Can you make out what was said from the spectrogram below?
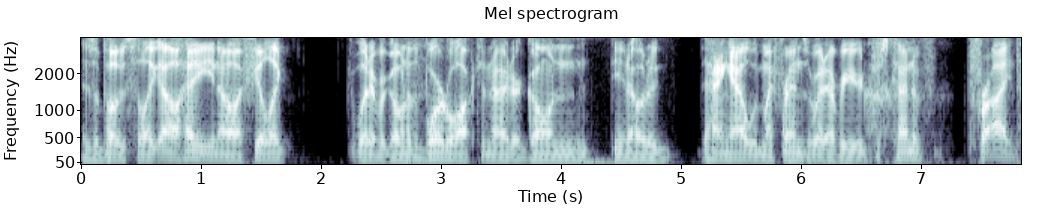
as opposed to like, oh, hey, you know, I feel like whatever, going to the boardwalk tonight or going, you know, to hang out with my friends or whatever. You're just kind of fried.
